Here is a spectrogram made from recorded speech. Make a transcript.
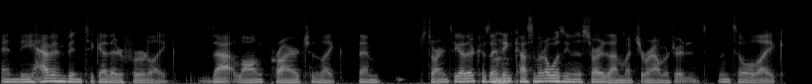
and they haven't been together for like that long prior to like them starting together. Because I mm. think Casemiro wasn't even started that much around Madrid until like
